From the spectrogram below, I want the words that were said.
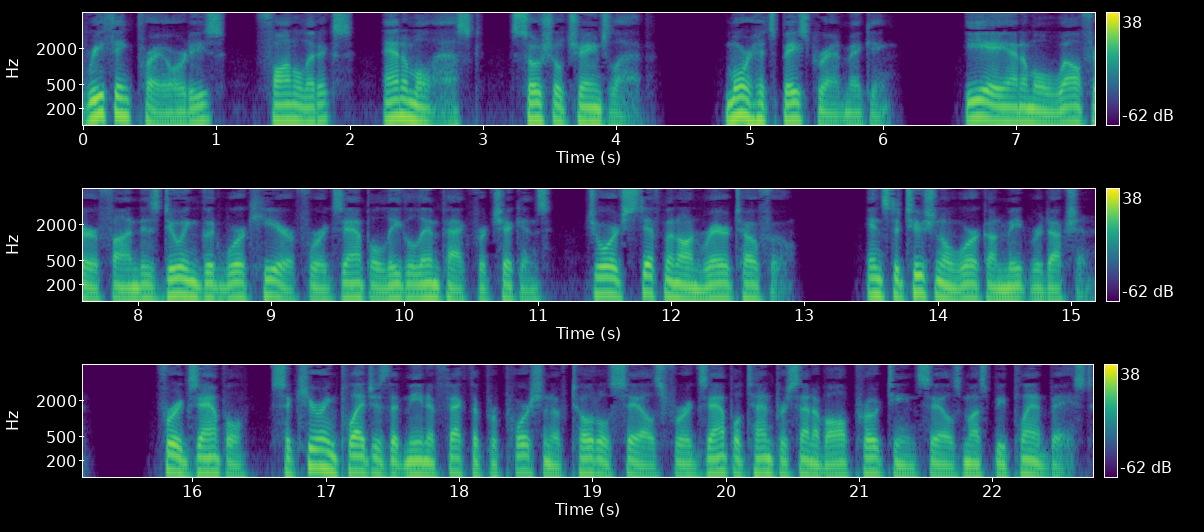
Rethink Priorities, Faunalytics, Animal Ask, Social Change Lab. More hits based grant making. EA Animal Welfare Fund is doing good work here, for example, legal impact for chickens, George Stiffman on rare tofu. Institutional work on meat reduction. For example, securing pledges that mean affect the proportion of total sales, for example, 10% of all protein sales must be plant based.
